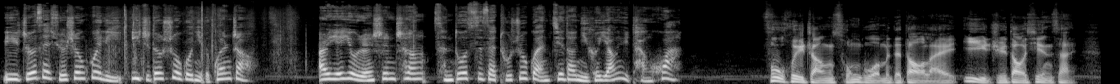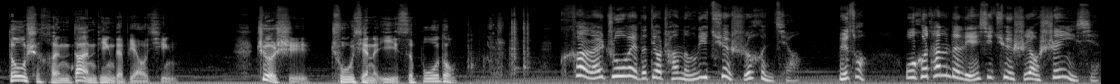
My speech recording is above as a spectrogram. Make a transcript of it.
李哲在学生会里一直都受过你的关照，而也有人声称曾多次在图书馆见到你和杨宇谈话。”副会长从我们的到来一直到现在都是很淡定的表情，这时出现了一丝波动。看来诸位的调查能力确实很强。没错，我和他们的联系确实要深一些，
